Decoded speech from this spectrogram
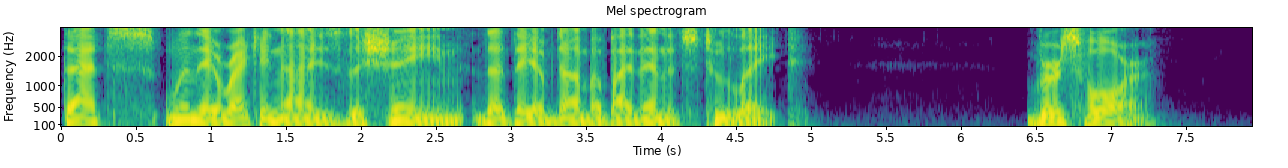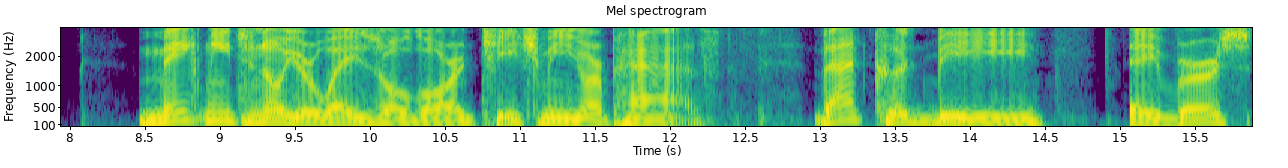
That's when they recognize the shame that they have done, but by then it's too late. Verse 4 Make me to know your ways, O Lord. Teach me your paths. That could be a verse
